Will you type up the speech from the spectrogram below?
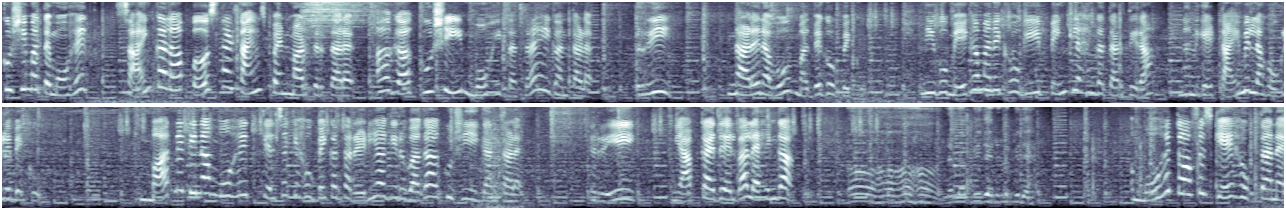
ಖುಷಿ ಮತ್ತೆ ಮೋಹಿತ್ ಸಾಯಂಕಾಲ ಪರ್ಸನಲ್ ಟೈಮ್ ಸ್ಪೆಂಡ್ ಮಾಡ್ತಿರ್ತಾರೆ. ಆಗ ಖುಷಿ ಮೋಹಿತ್ ಹತ್ರ ಹೀಗಂತಾಳೆ, ರೀ, ನಾಳೆ ನಾವು ಮದ್ವೆಗೆ ಹೋಗ್ಬೇಕು. ನೀವು ಮೇಘ ಮನೆಗೆ ಹೋಗಿ ಪಿಂಕ್ ಲೆಹಂಗಾ ತರ್ತೀರಾ? ನನಗೆ ಟೈಮ್ ಇಲ್ಲ ಹೋಗ್ಲೇಬೇಕು. ಮಾರನೇ ದಿನ ಮೋಹಿತ್ ಕೆಲ್ಸಕ್ಕೆ ಹೋಗ್ಬೇಕಂತ ರೆಡಿ ಆಗಿರುವಾಗ ಖುಷಿ ಈಗಂತಾಳೆ ರೀ ಜ್ಞಾಪಕ ಇದೆ ಅಲ್ವಾ ಲೆಹೆಂಗಾ? ನೆನಪಿದೆ ನೆನಪಿದೆ. ಮೋಹಿತ್ ಆಫೀಸ್ಗೆ ಹೋಗ್ತಾನೆ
